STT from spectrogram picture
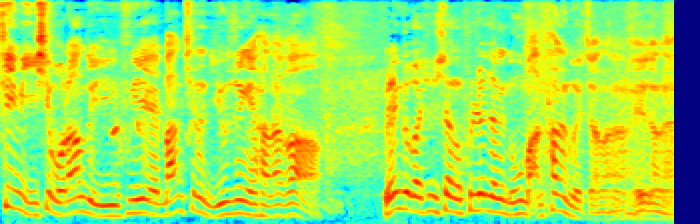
팀이 25라운드 이후에 망치는 이유 중에 하나가 웬거가 실시하는 훈련량이 너무 많다는 거였잖아 예전에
